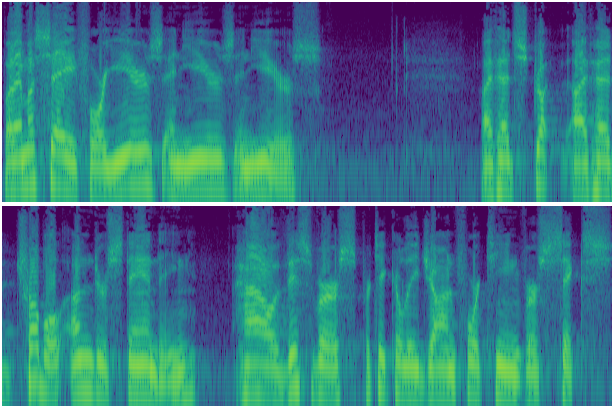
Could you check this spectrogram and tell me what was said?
But I must say, for years and years and years, I've had, I've had trouble understanding how this verse, particularly John 14, verse 6,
